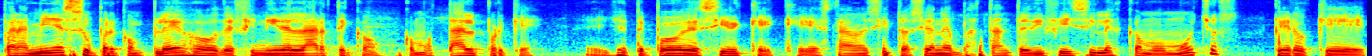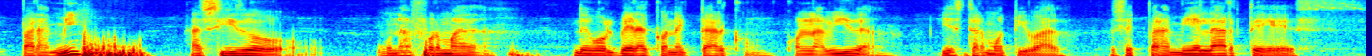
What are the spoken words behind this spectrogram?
para mí es súper complejo definir el arte como tal porque eh, yo te puedo decir que, he estado en situaciones bastante difíciles como muchos, pero que para mí ha sido una forma de volver a conectar con, la vida y estar motivado. Entonces, para mí el arte es,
